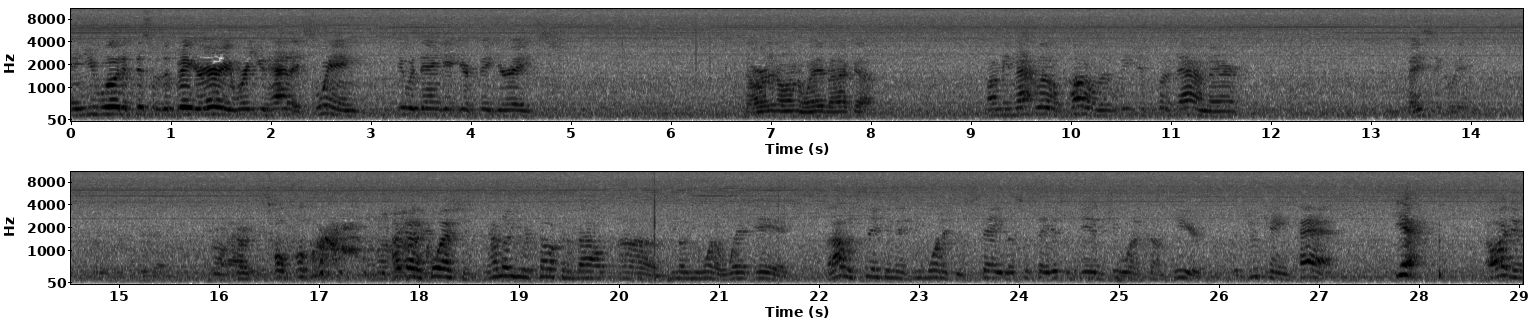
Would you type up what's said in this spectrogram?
and you would, if this was a bigger area where you had a swing, you would then get your figure eights started on the way back up. I mean, that little puddle that we just put down there, basically, I got a question. I know you were talking about, uh, you know, you want a wet edge, but I was thinking that you wanted to stay, let's just say this is edge, you want to come here, but you came past. Yeah. Oh, I do.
